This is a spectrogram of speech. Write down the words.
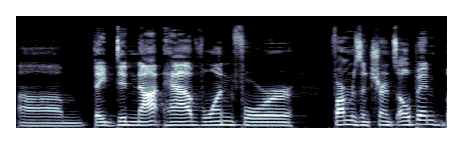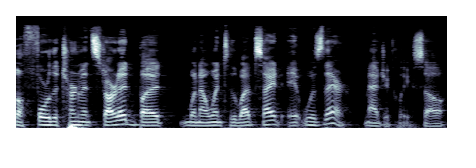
Um, they did not have one for Farmers Insurance Open before the tournament started, but when I went to the website, it was there magically. So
